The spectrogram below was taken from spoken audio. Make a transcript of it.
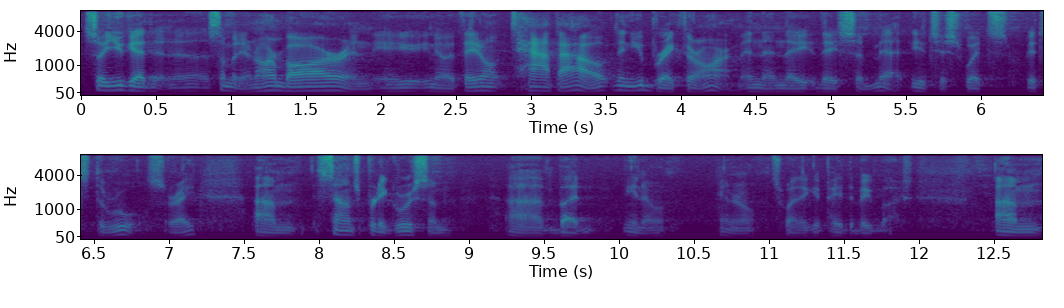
So you get uh, somebody an armbar, and you know if they don't tap out, then you break their arm, and then they, they submit. It's just it's, it's the rules, right? Um, sounds pretty gruesome, uh, but you know, I don't know. That's why they get paid the big bucks. Um,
